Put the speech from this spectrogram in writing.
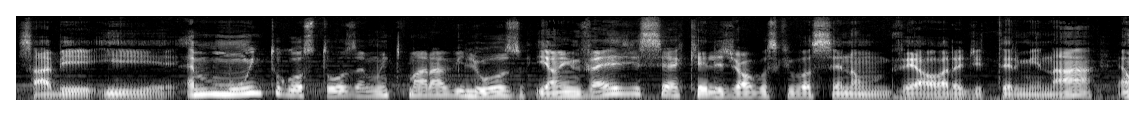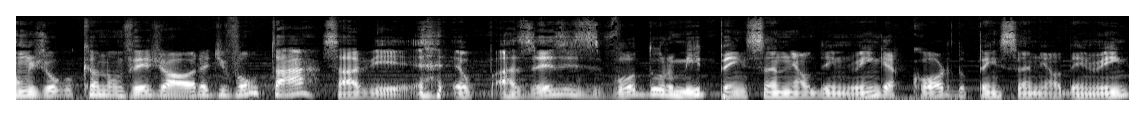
sabe? E é muito gostoso, é muito maravilhoso. E ao invés de ser aqueles jogos que você não vê a hora de terminar, é um jogo que eu não vejo a hora de voltar, sabe? Eu às vezes vou dormir pensando em Elden Ring, acordo pensando em Elden Ring,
